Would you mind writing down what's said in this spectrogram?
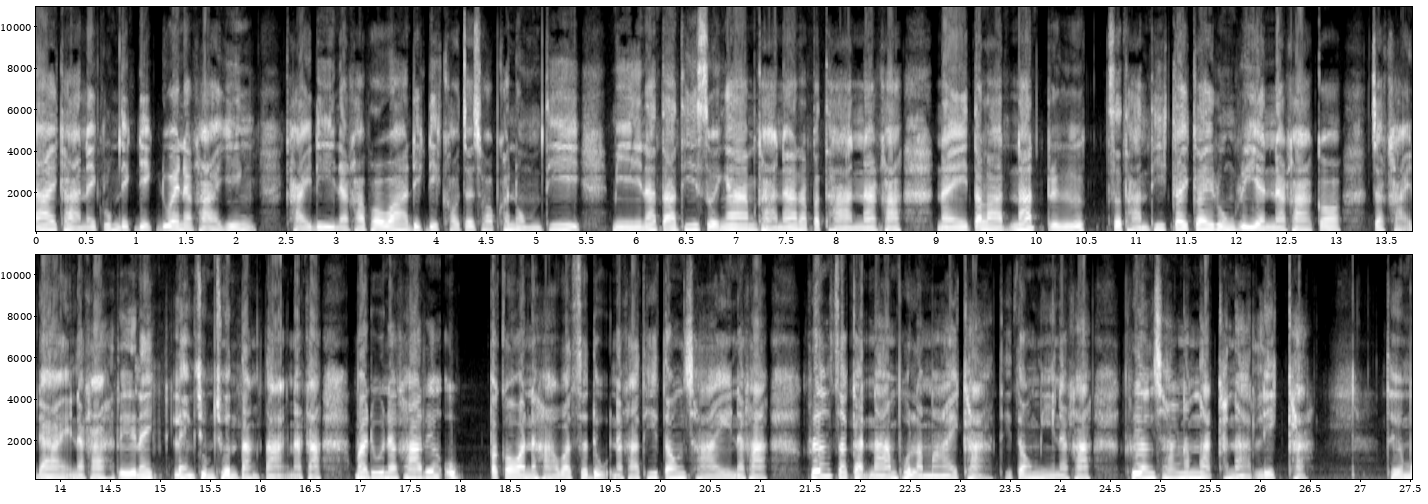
ได้ค่ะในกลุ่มเด็กๆด้วยนะคะ ยิ่งขายดีนะคะ เพราะว่าเด็กๆเขาจะชอบขนมที่มีหน้าตาที่สวยงามค่ะน่ารับประทานนะคะ ในตลาดนัดหรือสถานที่ใกล้ๆโรงเรียนนะคะ ก็จะขายได้นะคะ หรือในแหล่งชุมชนต่างๆนะคะ มาดูนะคะเรื่องอุปกรณ์นะคะวัสดุนะคะที่ต้องใช้นะคะ เครื่องสกัดน้ำผลไม้ค่ะ ที่ต้องมีนะคะ เครื่องชั่งน้ำหนักขนาดเล็กค่ะ เทอร์โม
